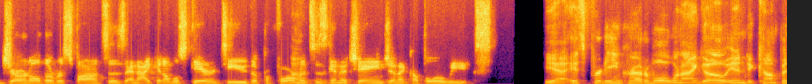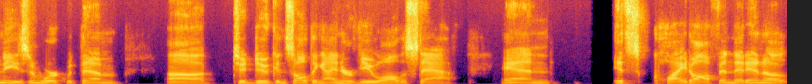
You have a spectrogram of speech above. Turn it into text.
journal the responses, and I can almost guarantee you the performance is going to change in a couple of weeks. Yeah, it's pretty incredible when I go into companies and work with them uh, to do consulting. I interview all the staff, and it's quite often that in a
